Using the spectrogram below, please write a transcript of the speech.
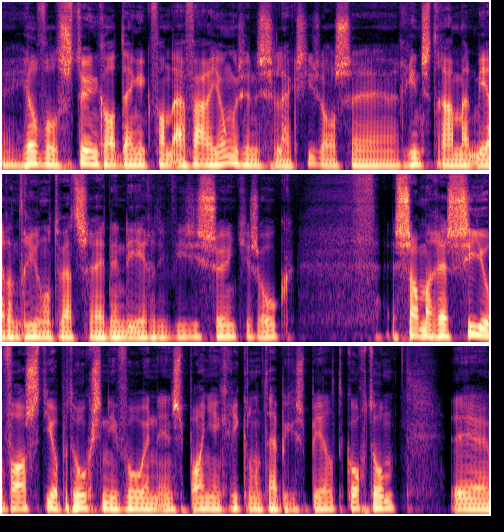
heel veel steun gehad, denk ik, van de ervaren jongens in de selectie. Zoals uh, Rienstra met meer dan 300 wedstrijden in de Eredivisie. Seuntjes ook. Samaris Siovas, die op het hoogste niveau in, in Spanje en Griekenland hebben gespeeld. Kortom, uh,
